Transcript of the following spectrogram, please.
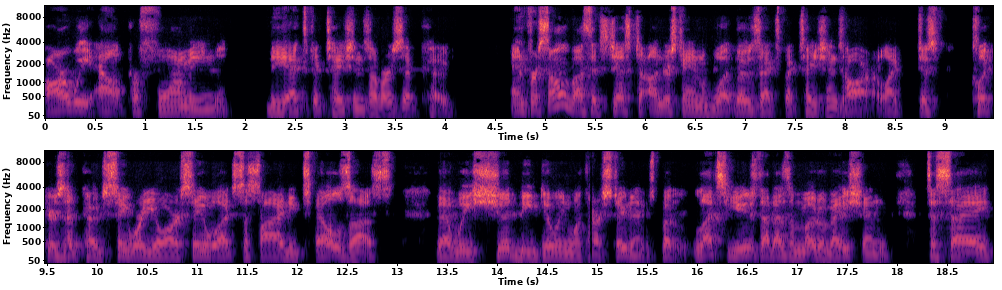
are we outperforming the expectations of our zip code? And for some of us, it's just to understand what those expectations are. Like just click your zip code, see where you are, see what society tells us that we should be doing with our students. But let's use that as a motivation to say,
